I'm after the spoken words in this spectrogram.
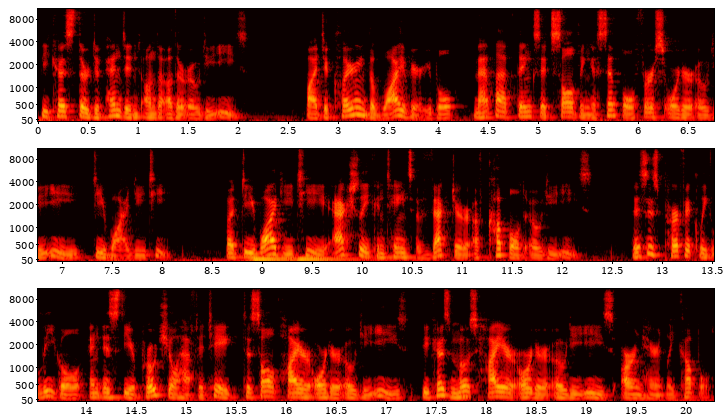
because they're dependent on the other ODEs. By declaring the y variable, MATLAB thinks it's solving a simple first-order ODE, dy dt. But dy dt actually contains a vector of coupled ODEs. This is perfectly legal and is the approach you'll have to take to solve higher-order ODEs because most higher-order ODEs are inherently coupled.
